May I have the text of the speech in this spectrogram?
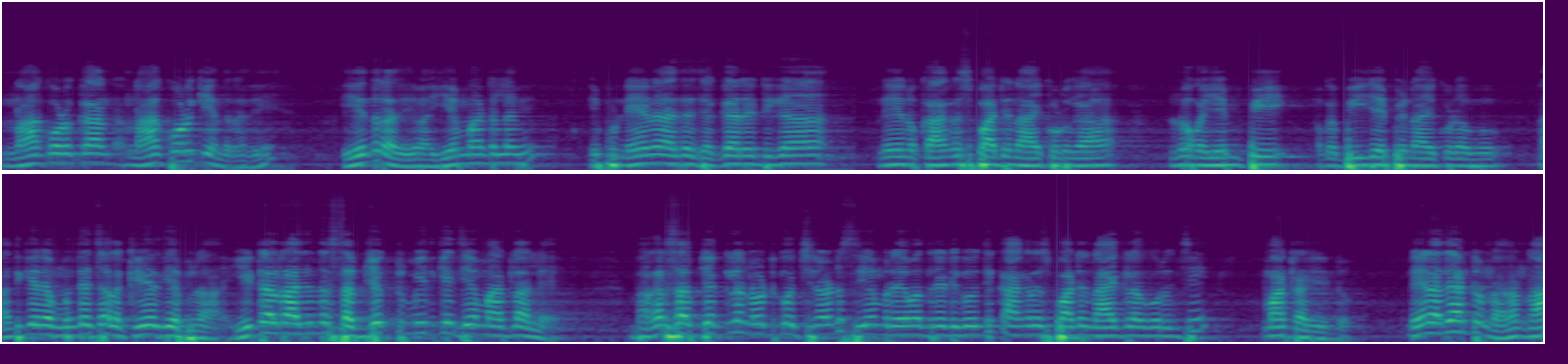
నా కొడుక నా కొడుకు ఏంద్ర అది? ఏంద్ర అది? ఏం మాటలు అవి? ఇప్పుడు నేను అదే జగ్గారెడ్డిగా నేను కాంగ్రెస్ పార్టీ నాయకుడుగా నువ్వు ఒక ఎంపీ ఒక బీజేపీ నాయకుడవు. అందుకే నేను ముందే చాలా క్లియర్ చెప్పిన. ఈటల రాజేందర్ సబ్జెక్టు మీదకే ఏం మాట్లాడలే. బగర్ సబ్జెక్టులో నోటికి వచ్చినాడు సీఎం రేవంత్ రెడ్డి గురించి కాంగ్రెస్ పార్టీ నాయకుల గురించి మాట్లాడిండు. నేను అదే అంటున్నా నా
